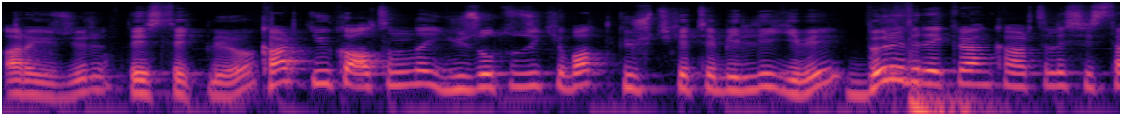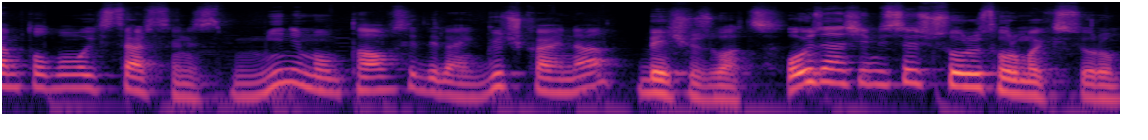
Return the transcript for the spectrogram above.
arayüzünü destekliyor. Kart yük altında 132 Watt güç tüketebildiği gibi böyle bir ekran kartıyla sistem toplamak isterseniz minimum tavsiye edilen güç kaynağı 500 Watt. O yüzden şimdi size şu soruyu sormak istiyorum.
